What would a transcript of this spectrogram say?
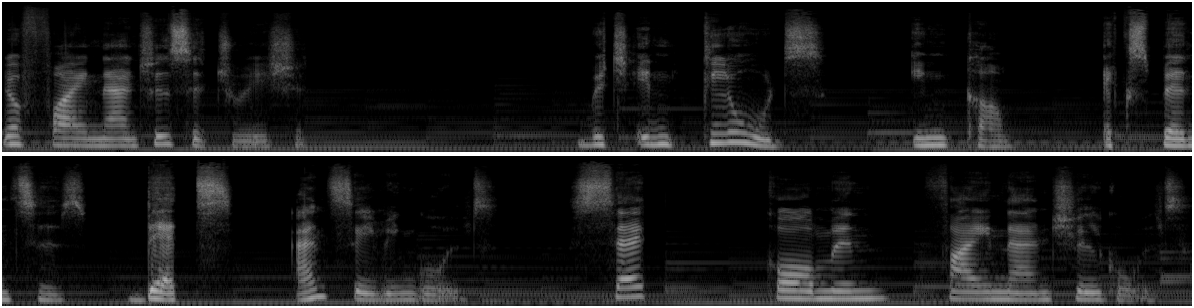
your financial situation, which includes income, expenses, debts, and saving goals. Set common financial goals.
